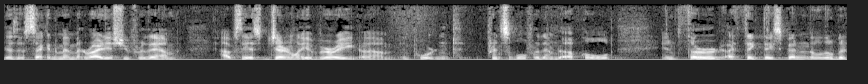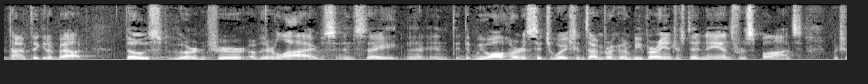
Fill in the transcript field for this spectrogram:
as a Second Amendment right issue for them. Obviously, that's generally a very um, important principle for them to uphold. And third, I think they spend a little bit of time thinking about those who are in fear of their lives and say, and we've all heard of situations. I'm going to be very interested in Ann's response, which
